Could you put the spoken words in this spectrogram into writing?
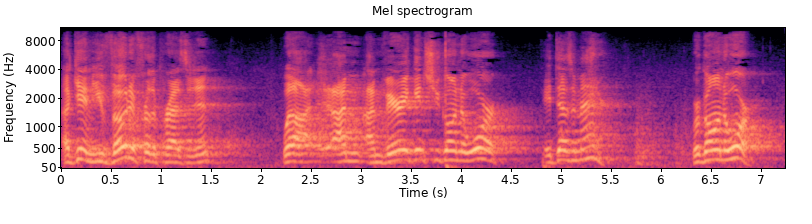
Again, you voted for the president. Well, I'm, I'm very against you going to war. It doesn't matter. We're going to war.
